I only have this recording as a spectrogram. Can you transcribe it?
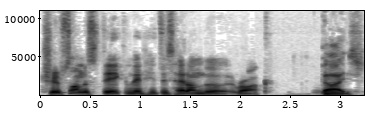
trips on the stick, and then hits his head on the rock. Dies.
